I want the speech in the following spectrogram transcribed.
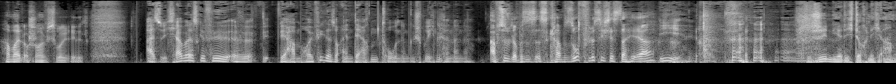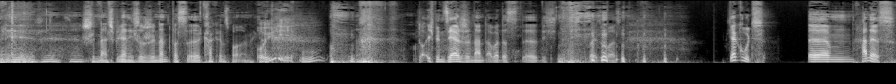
haben wir halt auch schon häufig drüber geredet. Also ich habe das Gefühl, äh, wir- haben häufiger so einen derben Ton im Gespräch miteinander. Absolut, aber es, ist, es kam so flüssig das daher. I. Genier dich doch nicht, Armin. Genannt, ich bin ja nicht so genannt, was äh, Kacke ins Maul Ui. Doch, ich bin sehr genannt, aber das äh, nicht, nicht bei sowas. Ja gut. Ähm, Hannes.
